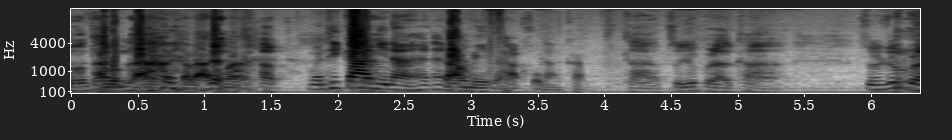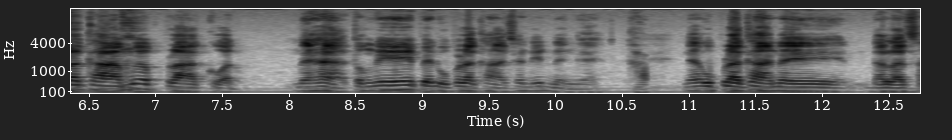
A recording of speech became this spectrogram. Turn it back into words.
ของท่านดวงตานะอันตรายมาก ครับ วันที่ 9 มีนาให้ท่าน9มีนาคมครับ ครับสุริยุปราคา สุริยุปราคาเมื่อปรากฏนะฮะตรงนี้เป็นอุปราคาชนิดหนึ่งไง ครับ นะอุปราคาในดาราศ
